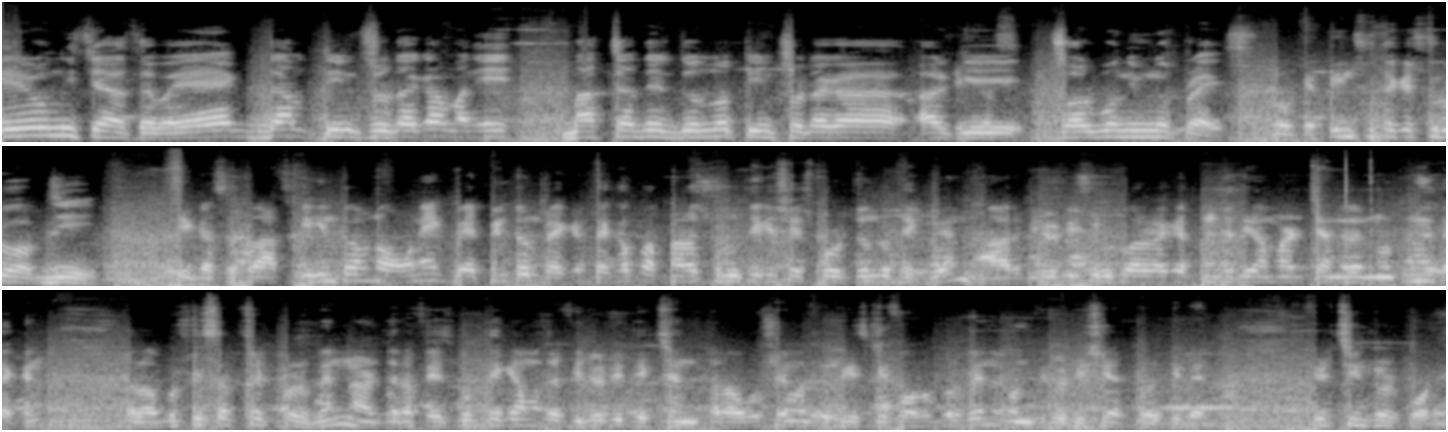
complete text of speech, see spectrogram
এরও নিচে আছে ভাই একদম তিনশো টাকা মানে বাচ্চাদের জন্য তিনশো টাকা আর কি সর্বনিম্ন প্রাইস ওকে তিনশো থেকে শুরু হবে। জি। ঠিক আছে তো আজকে কিন্তু আমরা অনেক ব্যাডমিন্টন র্যাকেট দেখাবো। আপনারা শুরু থেকে শেষ পর্যন্ত দেখবেন। আর ভিডিওটি শুরু করার আগে আপনি যদি আমার চ্যানেলে নতুন হয়ে থাকেন, তাহলে অবশ্যই সাবস্ক্রাইব করবেন। আর যারা ফেসবুক থেকে আমাদের ভিডিওটি দেখছেন, তারা অবশ্যই আমাদের পেজটি ফলো করবেন এবং ভিডিওটি শেয়ার করে দিবেন। ফিরছি পরে।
